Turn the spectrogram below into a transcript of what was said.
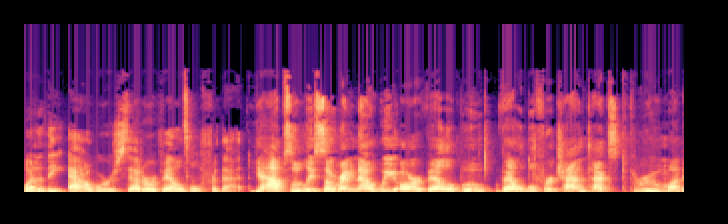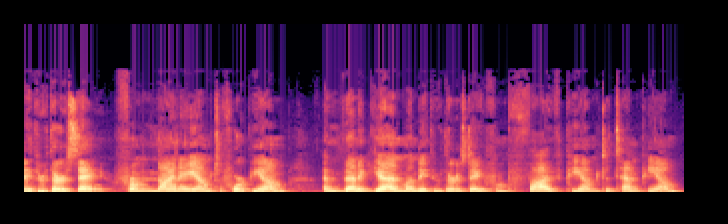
What are the hours that are available for that? Yeah, absolutely. So right now we are available available for chat and text through Monday through Thursday from 9 a.m. to 4 p.m. and then again Monday through Thursday from 5 p.m. to 10 p.m.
